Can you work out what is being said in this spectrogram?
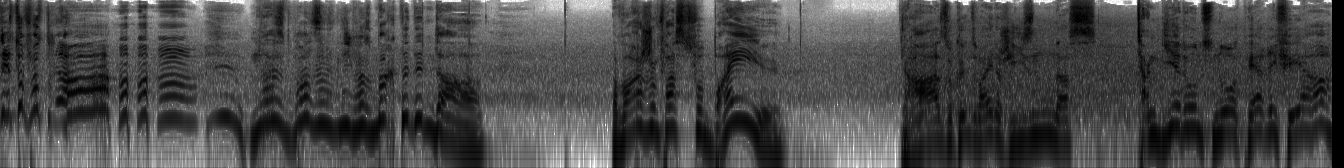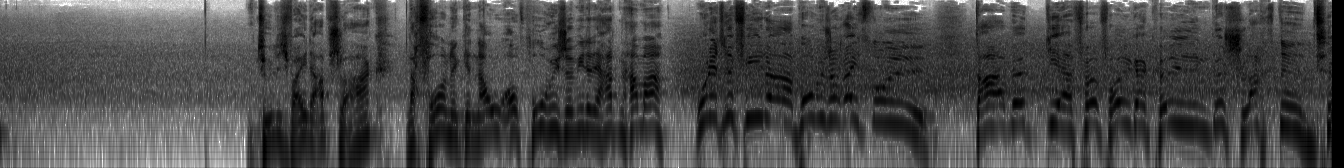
Der ist doch fast... Ah, das passt nicht. Was macht er denn da? Da war er schon fast vorbei. Ja, so können sie weiterschießen. Das tangiert uns nur peripher. Natürlich weiter Abschlag. Nach vorne genau auf Povischer wieder. Der hat einen Hammer. Und er trifft wieder. Povischer 1-0. Da wird der Verfolger Köln geschlachtet.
